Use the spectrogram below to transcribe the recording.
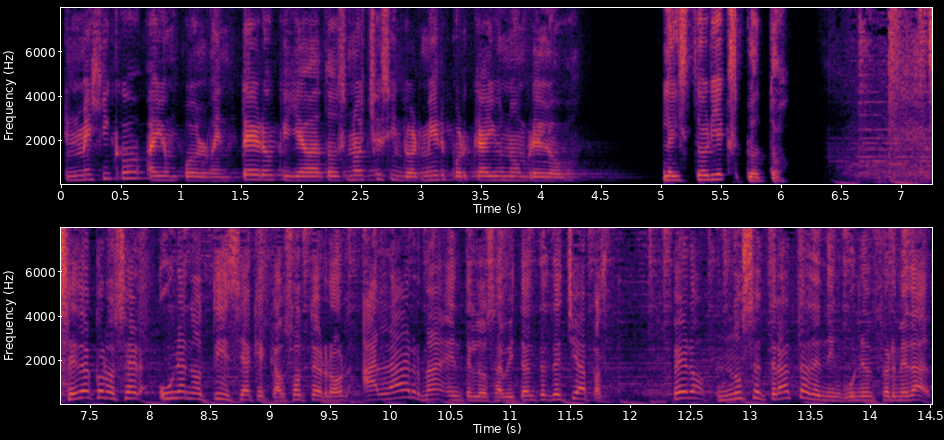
en México hay un pueblo entero que lleva dos noches sin dormir porque hay un hombre lobo. La historia explotó. se dio a conocer una noticia que causó terror, alarma entre los habitantes de Chiapas. Pero no se trata de ninguna enfermedad.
